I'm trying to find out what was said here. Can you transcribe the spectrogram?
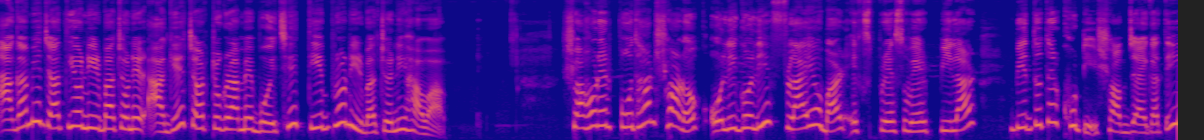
আগামী জাতীয় নির্বাচনের আগে চট্টগ্রামে বইছে তীব্র নির্বাচনী হাওয়া। শহরের প্রধান সড়ক অলিগলি ফ্লাইওভার এক্সপ্রেসওয়ের পিলার, বিদ্যুতের খুঁটি সব জায়গাতেই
